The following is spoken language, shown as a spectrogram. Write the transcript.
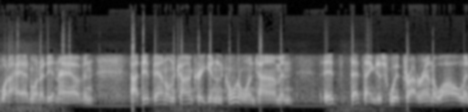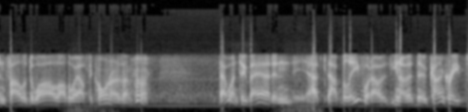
what I had, what I didn't have, and I dipped down on the concrete, getting in the corner one time, and it that thing just whipped right around the wall and followed the wall all the way off the corner. I was like, huh, that wasn't too bad. And I, I believe what I, was, you know, the concrete's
